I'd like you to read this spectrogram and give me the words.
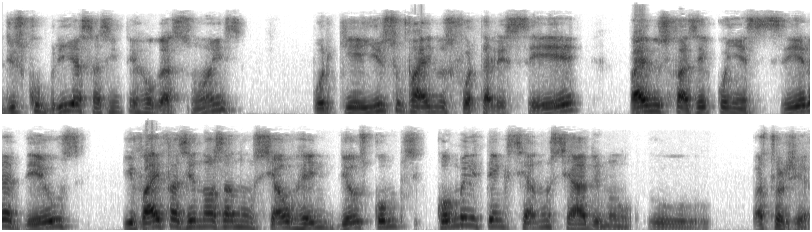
descobrir essas interrogações, porque isso vai nos fortalecer, vai nos fazer conhecer a Deus e vai fazer nós anunciar o reino de Deus como, como ele tem que ser anunciado, irmão, o pastor Jean.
